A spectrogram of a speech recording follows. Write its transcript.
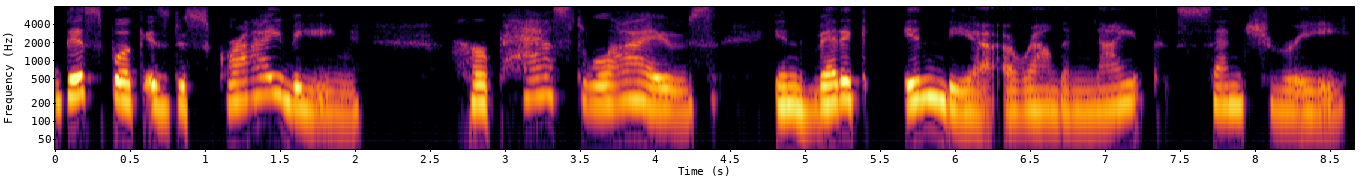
this book is describing her past lives in Vedic India around the ninth century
